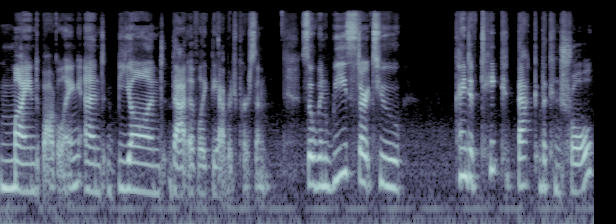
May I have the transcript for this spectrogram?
mind boggling and beyond that of like the average person. So when we start to kind of take back the control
